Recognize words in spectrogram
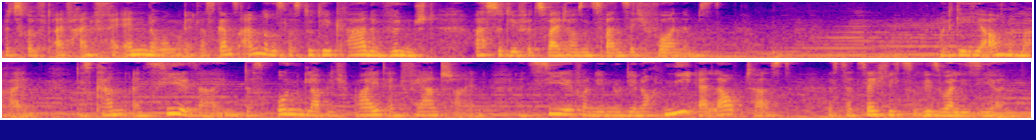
betrifft, einfach eine Veränderung oder etwas ganz anderes, was du dir gerade wünschst, was du dir für 2020 vornimmst. Und geh hier auch noch mal rein. Das kann ein Ziel sein, das unglaublich weit entfernt scheint. Ein Ziel, von dem du dir noch nie erlaubt hast, es tatsächlich zu visualisieren.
